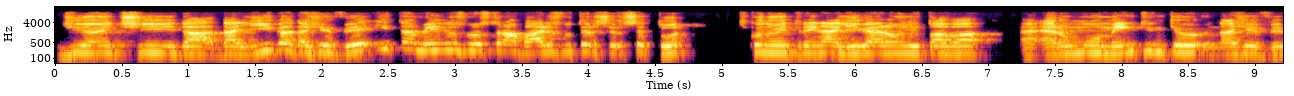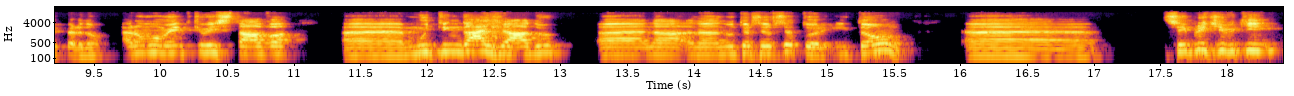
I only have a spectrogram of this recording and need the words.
diante da, da liga, da GV e também dos meus trabalhos no terceiro setor, que quando eu entrei na liga era onde eu estava, é, era um momento em que eu, na GV, perdão, era um momento que eu estava é, muito engajado é, na, na, no terceiro setor. Então, é, sempre tive que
